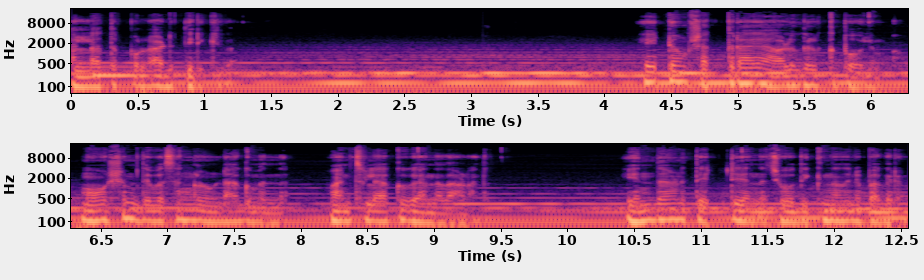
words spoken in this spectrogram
അല്ലാത്തപ്പോൾ അടുത്തിരിക്കുക. ഏറ്റവും ശക്തരായ ആളുകൾക്ക് പോലും മോശം ദിവസങ്ങൾ ഉണ്ടാകുമെന്ന് മനസ്സിലാക്കുക എന്നതാണത്. എന്താണ് തെറ്റ് എന്ന് ചോദിക്കുന്നതിന് പകരം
